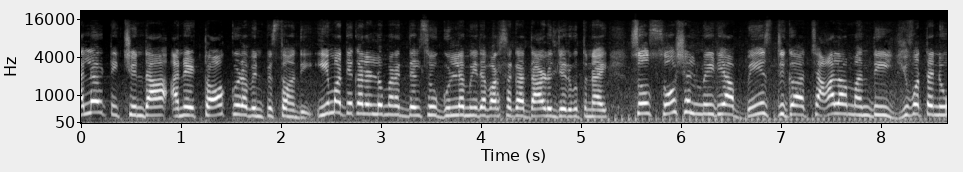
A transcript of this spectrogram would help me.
అలర్ట్ ఇచ్చిందా అనే టాక్ కూడా వినిపిస్తోంది. ఈ మధ్య కాలంలో మనకు తెలుసు గుళ్ళ మీద వరుసగా దాడులు జరుగుతున్నాయి. సో సోషల్ మీడియా బేస్డ్గా చాలా మంది యువతను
